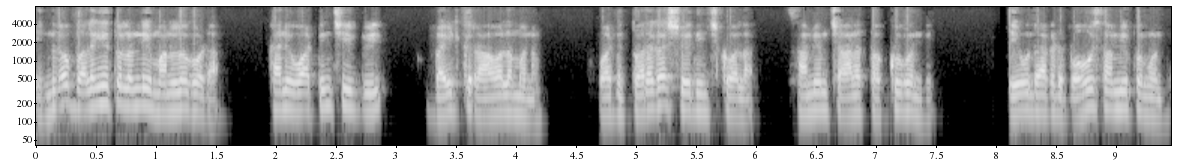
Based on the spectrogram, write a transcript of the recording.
ఎన్నో బలహీనతలు ఉన్నాయి మనలో కూడా. కానీ వాటి నుంచి బయటకు రావాలా మనం? వాటిని త్వరగా శోధించుకోవాలా? సమయం చాలా తక్కువగా ఉంది. దేవుడు అక్కడ బహు సమీపంగా ఉంది.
